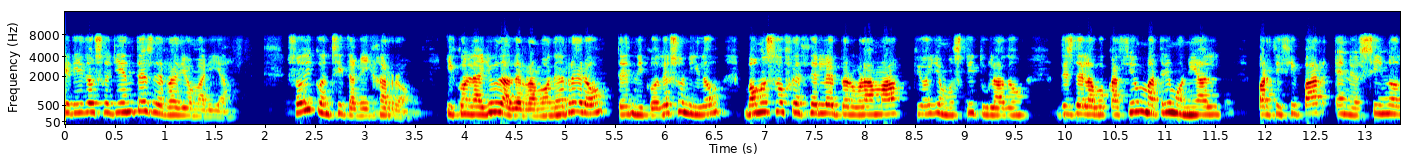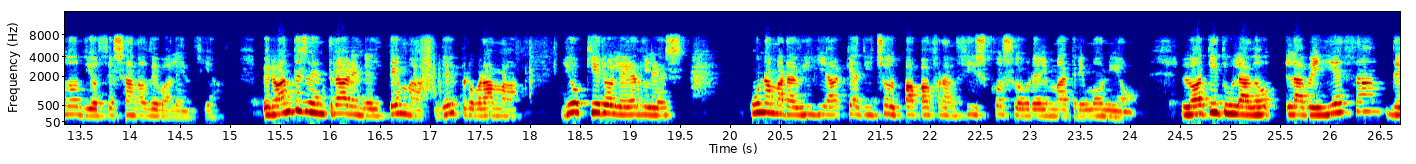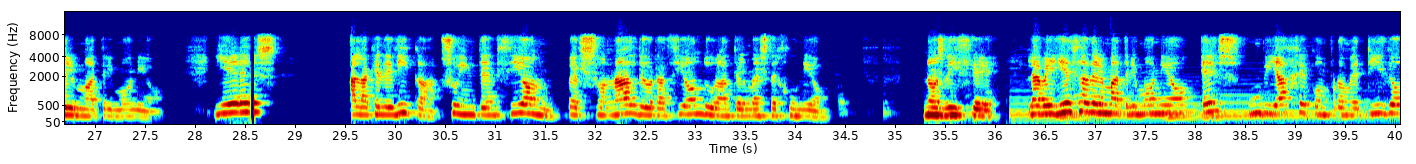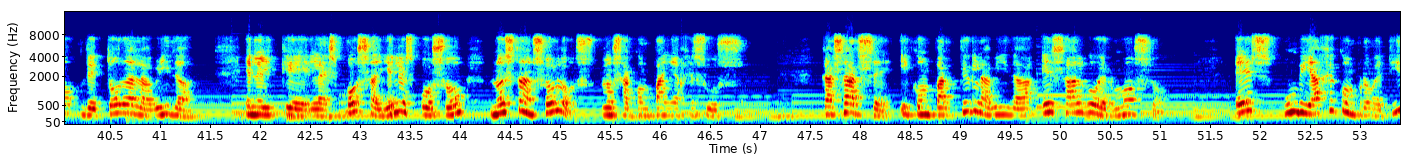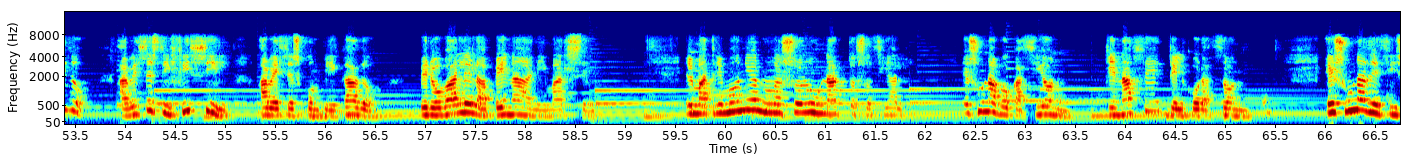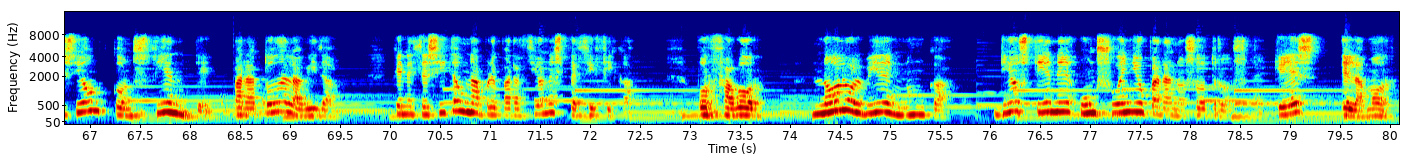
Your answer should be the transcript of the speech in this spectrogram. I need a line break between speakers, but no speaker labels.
queridos oyentes de Radio María. Soy Conchita Guijarro y con la ayuda de Ramón Herrero, técnico de sonido, vamos a ofrecerle el programa que hoy hemos titulado Desde la vocación matrimonial, participar en el Sínodo Diocesano de Valencia. Pero antes de entrar en el tema del programa, yo quiero leerles una maravilla que ha dicho el Papa Francisco sobre el matrimonio. Lo ha titulado La belleza del matrimonio y es a la que dedica su intención personal de oración durante el mes de junio. Nos dice, la belleza del matrimonio es un viaje comprometido de toda la vida, en el que la esposa y el esposo no están solos, los acompaña Jesús. Casarse y compartir la vida es algo hermoso. Es un viaje comprometido, a veces difícil, a veces complicado, pero vale la pena animarse. El matrimonio no es solo un acto social, es una vocación que nace del corazón. Es una decisión consciente para toda la vida, que necesita una preparación específica. Por favor, no lo olviden nunca. Dios tiene un sueño para nosotros, que es el amor,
